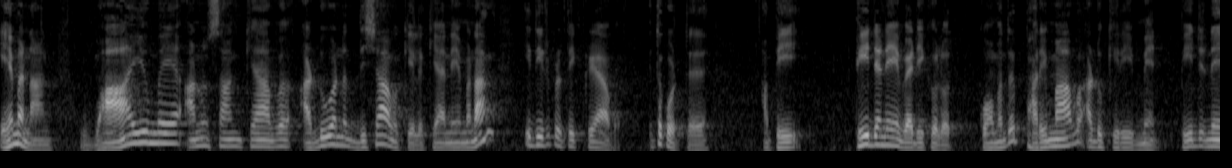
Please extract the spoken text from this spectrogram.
එහෙමනම් වායුමය අණු සංඛ්‍යාව අඩුවන දිශාව කියලා කියන්නේ එමනම් ඉදිරි ප්‍රතික්‍රියාව. එතකොට අපි පීඩනය වැඩි කළොත් කොහොමද පරිමාව අඩු කිරීමෙන් පීඩනය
